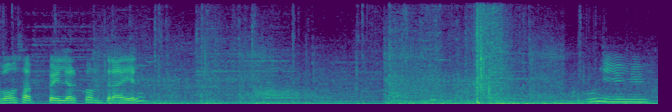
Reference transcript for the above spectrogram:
Vamos a pelear contra él? Uy, uy, uy.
